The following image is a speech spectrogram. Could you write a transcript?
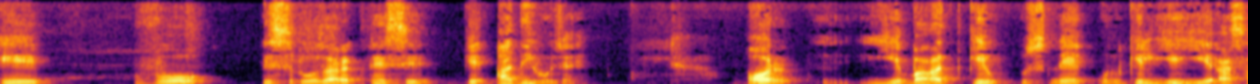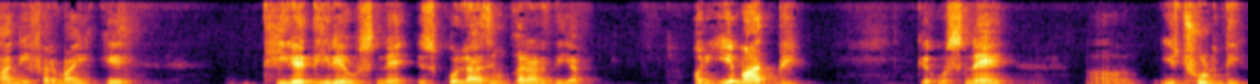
कि वो इस रोज़ा रखने से के आदि हो जाएँ। और ये बात कि उसने उनके लिए ये आसानी फरमाई कि धीरे धीरे उसने इसको लाजिम करार दिया। और ये बात भी कि उसने ये छूट दी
